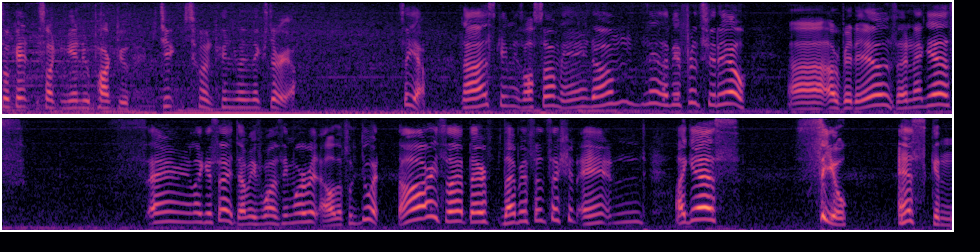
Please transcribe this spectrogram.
so, can, so I can get a new part to to continue in the next area. So yeah. Nah, this game is awesome, and um, yeah, that'll be it for this video. Uh, our videos, and I guess, and like I said, tell me if you want to see more of it, I'll definitely do it. Alright, so that there, that'll for the section, and I guess, see you, Eskin.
